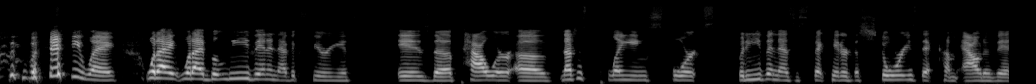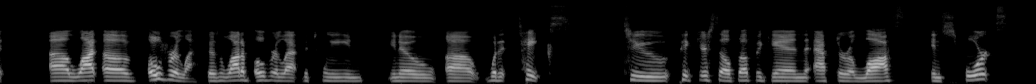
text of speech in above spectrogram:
but anyway, what I what I believe in and have experienced is the power of not just playing sports, but even as a spectator, the stories that come out of it. A lot of overlap. There's a lot of overlap between you know uh, what it takes to pick yourself up again after a loss in sports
